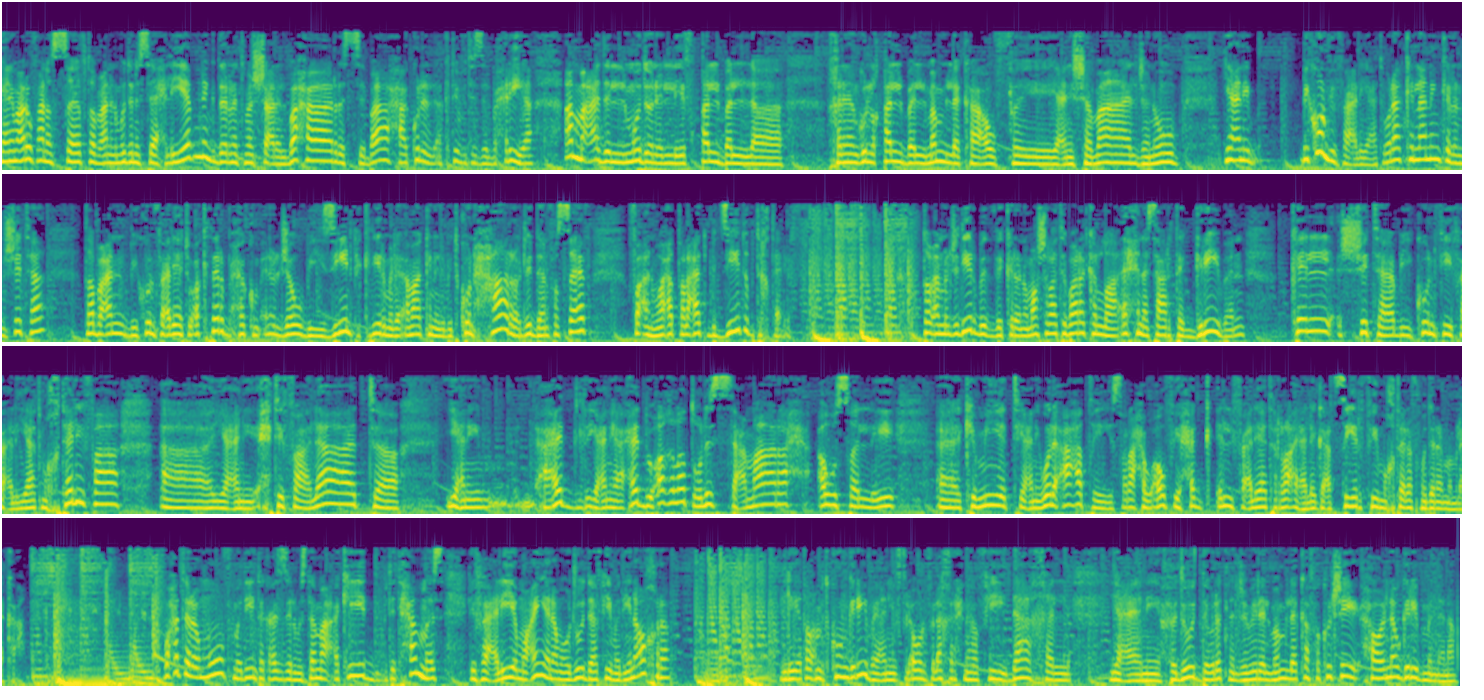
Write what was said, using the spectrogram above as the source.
يعني معروف عن الصيف طبعا المدن الساحلية بنقدر نتمشى على البحر السباحة كل ال activities البحرية. أما عاد المدن اللي في قلب خلينا نقول قلب المملكة أو في يعني شمال جنوب يعني بيكون في فعاليات ولكن لا ننكر انه الشتاء طبعا بيكون فعالياته أكثر بحكم إنه الجو بيزين في كثير من الأماكن اللي بتكون حارة جدا في الصيف فأنواع الطلعات بتزيد وبتختلف. طبعا من الجدير بالذكر إنه ما شاء الله تبارك الله إحنا صار تقريبا كل شتاء بيكون في فعاليات مختلفة آه يعني احتفالات آه يعني أعد يعني أعد وأغلط ولسه ما راح أوصل لكميه آه، يعني ولا أعطي صراحة واوفي حق الفعاليات الرائعة اللي قاعد تصير في مختلف مدن المملكة. وحتى لو مو في مدينتك عزيزي المستمع أكيد بتتحمس لفعالية معينة موجودة في مدينة أخرى. اللي هي طبعا بتكون قريبة يعني في الأول وفي الآخر إحنا في داخل يعني حدود دولتنا الجميلة المملكة فكل شيء حولنا وقريب مننا.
